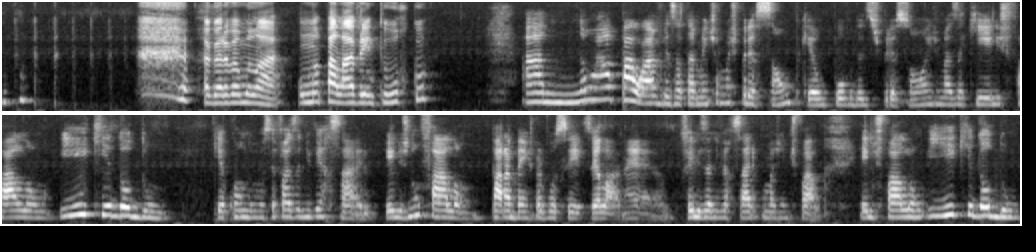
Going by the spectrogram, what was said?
Agora vamos lá. Uma palavra em turco. Ah, não é uma palavra exatamente, é uma expressão, porque é o povo das expressões, mas aqui eles falam ikidodum, que é quando você faz aniversário. Eles não falam parabéns para você, sei lá, né? Feliz aniversário, como a gente fala. Eles falam ikidodum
